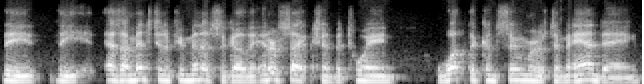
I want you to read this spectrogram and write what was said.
The the as I mentioned a few minutes ago, the intersection between what the consumer is demanding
